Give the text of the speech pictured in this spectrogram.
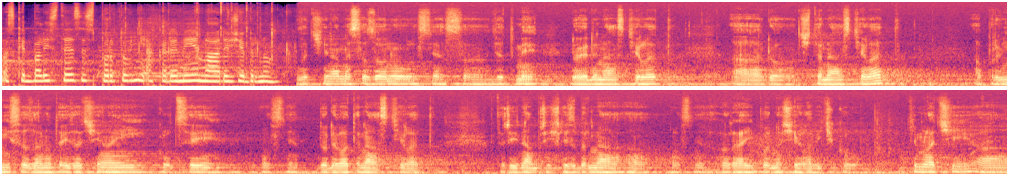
basketbalisté ze sportovní akademie Mládeže Brno. Začínáme sezónu vlastně s dětmi do 11 let a do 14 let a první sezónu tady začínají kluci vlastně do 19 let, kteří nám přišli z Brna a vlastně hrají pod naší hlavičkou. Ti mladší a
